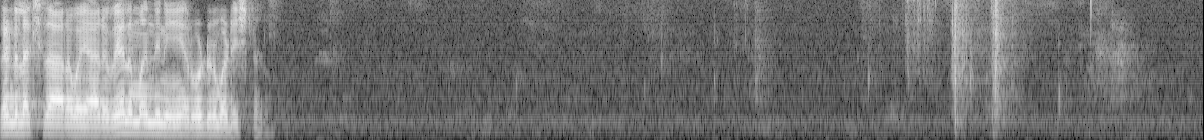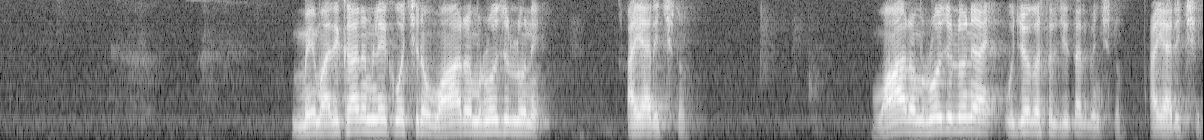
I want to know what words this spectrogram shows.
రెండు లక్షల అరవై ఆరు వేల మందిని రోడ్డును పడేసినాడు. మేము అధికారంలోకి వచ్చిన వారం రోజుల్లోనే అయారిచ్చినాం వారం రోజుల్లోనే ఉద్యోగస్తుల జీతాలు పెంచినాం అయారిచ్చి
